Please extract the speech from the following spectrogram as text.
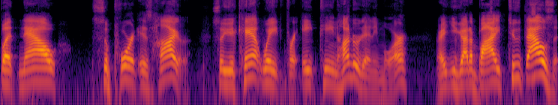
but now support is higher. So you can't wait for 1800 anymore, right? You got to buy 2000.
